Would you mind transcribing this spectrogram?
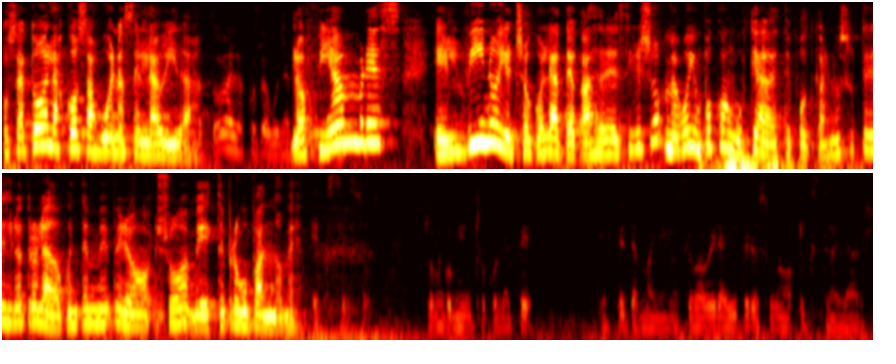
O sea, todas las cosas buenas en la vida. Todas las cosas buenas. Los fiambres, el vino y el chocolate, acabas de decir. Yo me voy un poco angustiada de este podcast. No sé ustedes del otro lado, cuéntenme, pero yo me estoy preocupándome. Excesos. Yo me comí un chocolate de este tamaño, no se va a ver ahí, pero es uno extra large.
